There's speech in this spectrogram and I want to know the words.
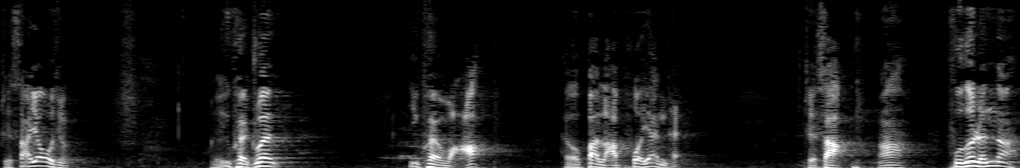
这仨妖精有一块砖，一块瓦，还有半拉破砚台。这仨啊，负责人呢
